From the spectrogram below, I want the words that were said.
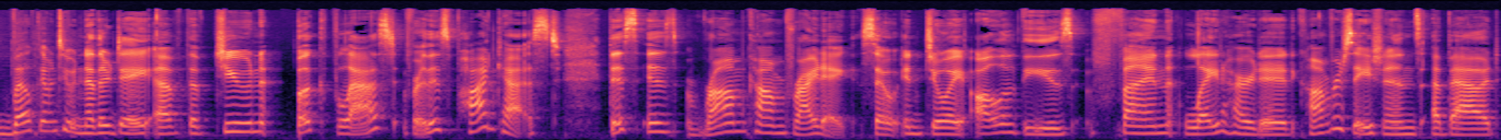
Welcome to another day of the June book blast for this podcast. This is Rom Com Friday, so enjoy all of these fun, lighthearted conversations about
